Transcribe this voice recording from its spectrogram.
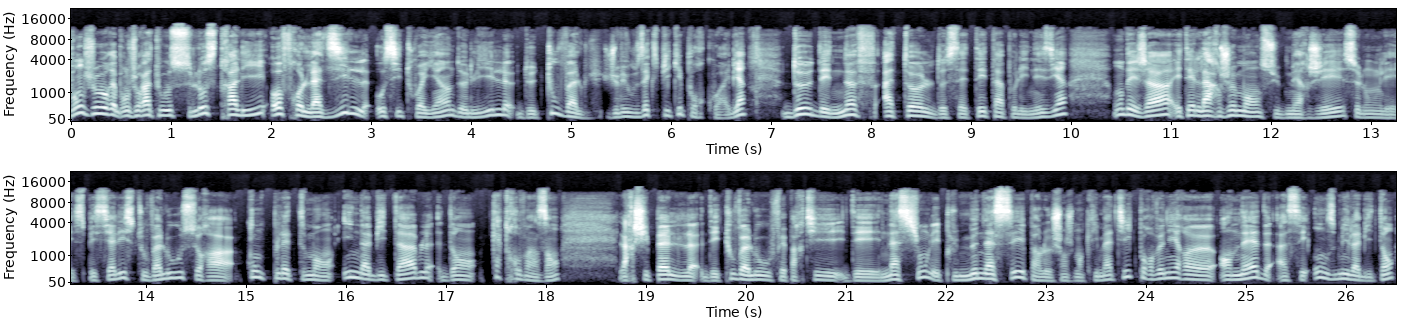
Bonjour et bonjour à tous. L'Australie offre l'asile aux citoyens de l'île de Tuvalu. Je vais vous expliquer pourquoi. Eh bien, deux des neuf atolls de cet État polynésien ont déjà été largement submergés. Selon les spécialistes, Tuvalu sera complètement inhabitable dans 80 ans. L'archipel des Tuvalu fait partie des nations les plus menacées par le changement climatique. Pour venir euh, en aide à ces 11 000 habitants,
